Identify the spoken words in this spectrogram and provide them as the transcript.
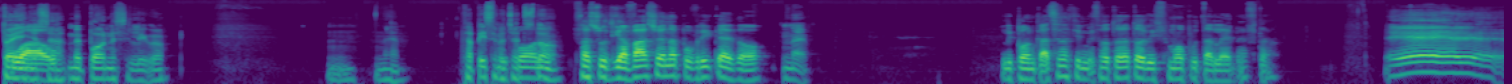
το Wow. ένιωσα. Με πόνεσε λίγο. Μ, ναι. Θα πεις ένα τσατιστό. Λοιπόν, θα σου διαβάσω ένα που βρήκα εδώ. Ναι. Λοιπόν, κάτσε να θυμηθώ τώρα το ρυθμό που τα λέμε αυτά. Ε,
